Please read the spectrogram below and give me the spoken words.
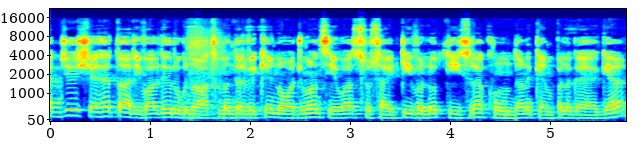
ਅੱਜ ਸ਼ਹਿਰ ਧਾਰੀਵਾਲ ਦੇ ਰੁਗਨਾਥ ਮੰਦਿਰ ਵਿਖੇ ਨੌਜਵਾਨ ਸੇਵਾ ਸੁਸਾਇਟੀ ਵੱਲੋਂ ਤੀਸਰਾ ਖੂਨਦਾਨ ਕੈਂਪ ਲਗਾਇਆ ਗਿਆ।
